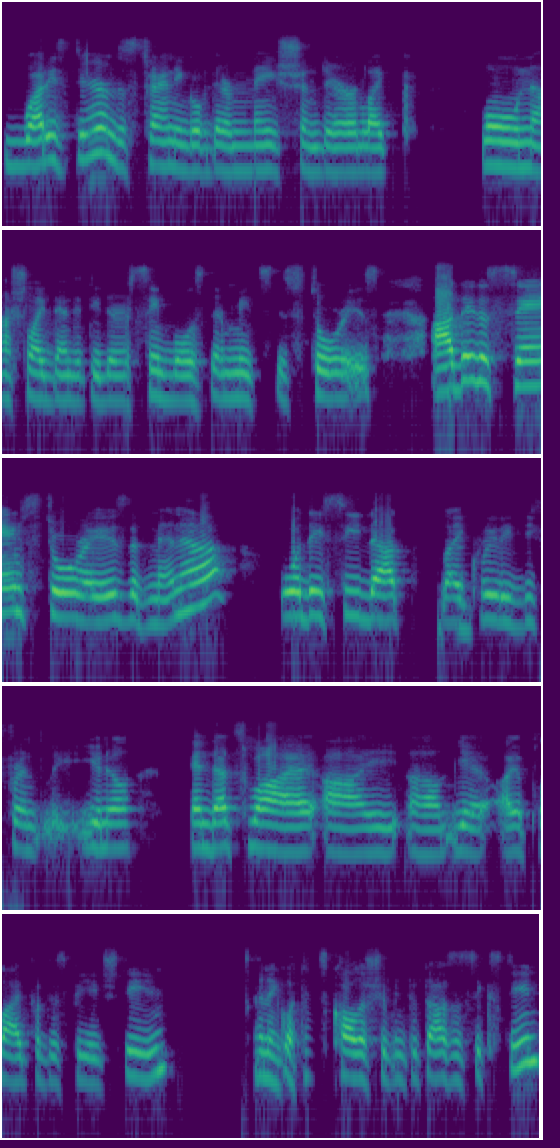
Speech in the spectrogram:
What is their understanding of their nation their like own national identity, their symbols, their myths, their stories. Are they the same stories that men have, or they see that like really differently? You know, and that's why I um, yeah I applied for this PhD, and I got a scholarship in 2016.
